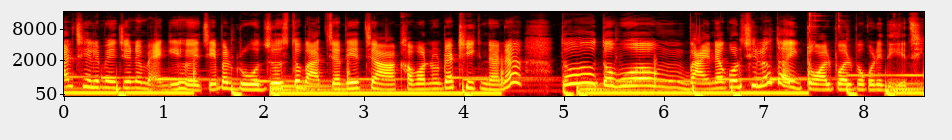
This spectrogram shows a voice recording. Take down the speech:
আর ছেলে মেয়ের জন্য ম্যাগি হয়েছে। এবার রোজ রোজ তো বাচ্চা দিয়ে চা খাওয়ানোটা ঠিক না না? তো তবুও বায়না করছিল তো একটু অল্প অল্প করে দিয়েছি।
